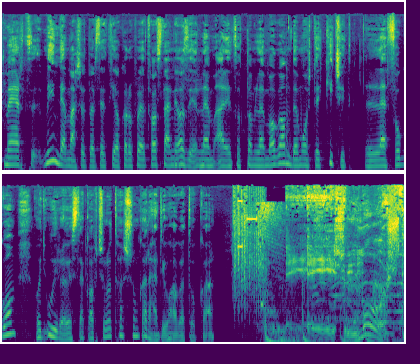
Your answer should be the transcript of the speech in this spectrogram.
mert minden másodpercet ki akarok veled használni, azért nem állítottam le magam, de most egy kicsit lefogom, hogy újra összekapcsolódhassunk a rádióhallgatókkal. És most...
